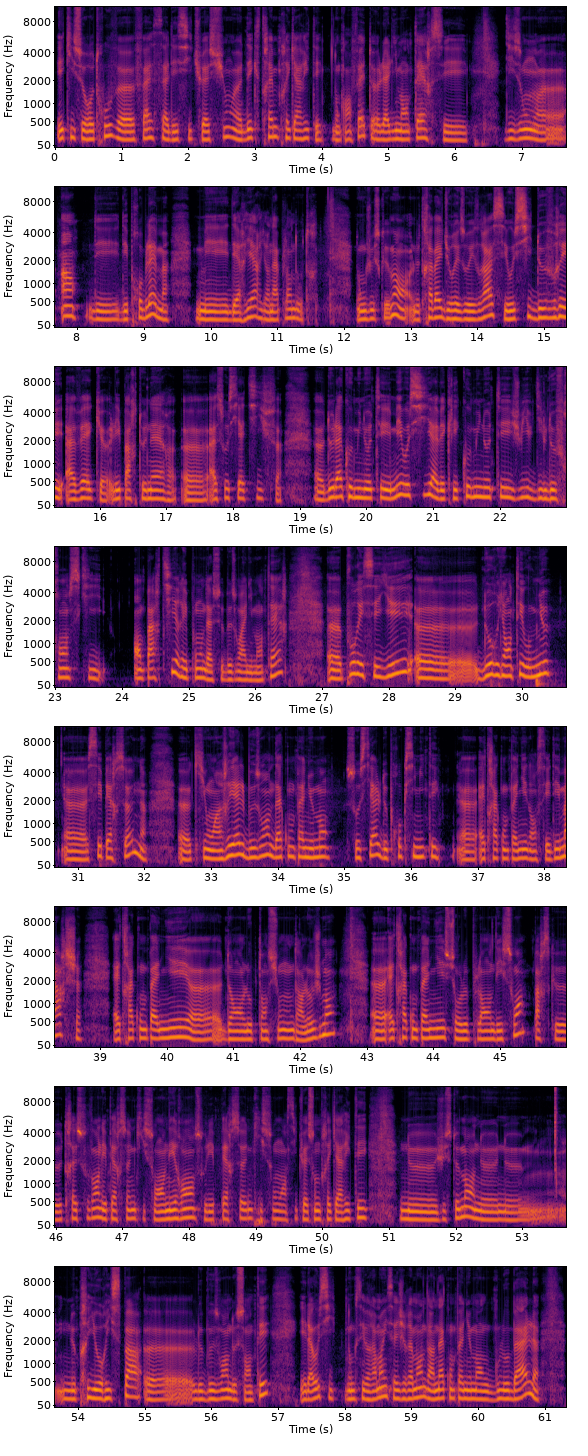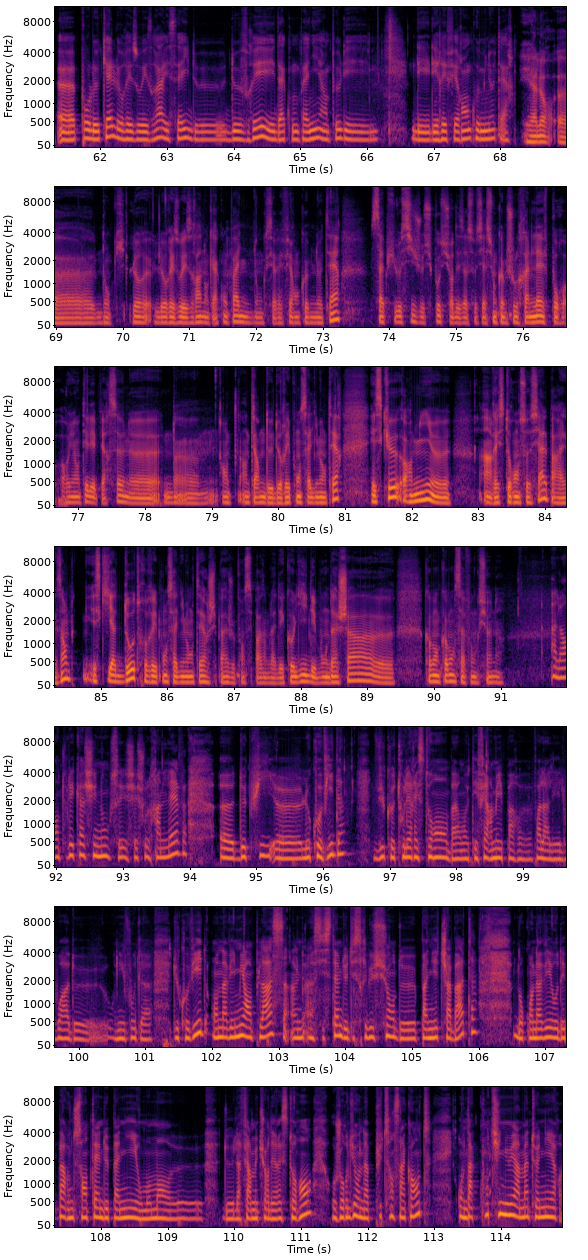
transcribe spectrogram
et qui se retrouvent face à des situations euh, d'extrême précarité. Donc en fait, euh, l'alimentaire, c'est, disons, euh, un des, problèmes, mais derrière, il y en a plein d'autres. Donc justement, le travail du réseau ESRA, c'est aussi d'œuvrer avec les partenaires associatifs de la communauté, mais aussi avec les communautés juives d'Île-de-France qui en partie répondent à ce besoin alimentaire, pour essayer d'orienter au mieux euh, ces personnes euh, qui ont un réel besoin d'accompagnement social de proximité. Euh, être accompagné dans ses démarches, être accompagné euh, dans l'obtention d'un logement, euh, être accompagné sur le plan des soins, parce que très souvent les personnes qui sont en errance ou les personnes qui sont en situation de précarité ne justement ne, ne, priorisent pas le besoin de santé. Et là aussi, donc c'est vraiment, il s'agit vraiment d'un accompagnement global pour lequel le réseau ESRA essaye d'œuvrer et d'accompagner un peu les les, référents communautaires. Et alors, euh, donc le, réseau ESRA donc, accompagne donc, ces référents communautaires s'appuie aussi, je suppose, sur des associations comme Shulchan Lev pour orienter les personnes euh, en, termes de, réponse alimentaire. Est-ce que, hormis euh, un restaurant social, par exemple, est-ce qu'il y a d'autres réponses alimentaires? Je sais pas, je pense par exemple à des colis, des bons d'achat. comment, comment ça fonctionne? Alors, en tous les cas, chez nous, chez Shulchan Lev, euh, depuis euh, le Covid, vu que tous les restaurants ben, ont été fermés par euh, voilà, les lois au niveau du Covid, on avait mis en place un, système de distribution de paniers de Shabbat. Donc, on avait au départ une centaine de paniers au moment de la fermeture des restaurants. Aujourd'hui, on a plus de 150. On a continué à maintenir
